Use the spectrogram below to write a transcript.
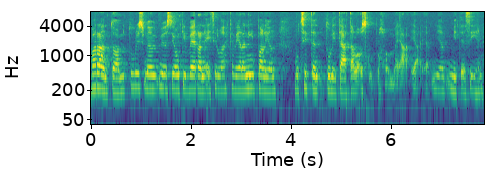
varantoa, mutta turismia myös jonkin verran, ei silloin ehkä vielä niin paljon – mutta sitten tuli tämä talouskuplahomma ja, ja, ja, ja miten siihen,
